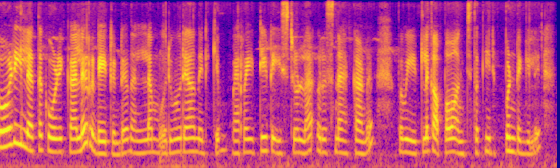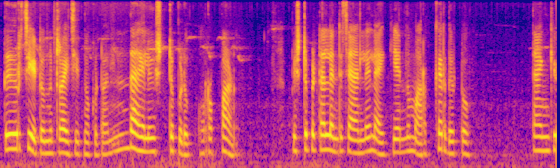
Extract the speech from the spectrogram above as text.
കോഴിയില്ലാത്ത കോഴിക്കാൽ റെഡി ആയിട്ടുണ്ട്. നല്ല മുരുമുരാന്നിരിക്കും. വെറൈറ്റി ടേസ്റ്റുള്ള ഒരു സ്നാക്കാണ് അപ്പോൾ വീട്ടിൽ കപ്പ വാങ്ങിച്ചതൊക്കെ ഇരിപ്പുണ്ടെങ്കിൽ തീർച്ചയായിട്ടും ഒന്ന് ട്രൈ ചെയ്ത് നോക്കട്ടോ. എന്തായാലും ഇഷ്ടപ്പെടും. ഉറപ്പാണ്. അപ്പോൾ ഇഷ്ടപ്പെട്ടാൽ എന്റെ ചാനൽ ലൈക്ക് ചെയ്യാനൊന്നും മറക്കരുത് കേട്ടോ താങ്ക്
